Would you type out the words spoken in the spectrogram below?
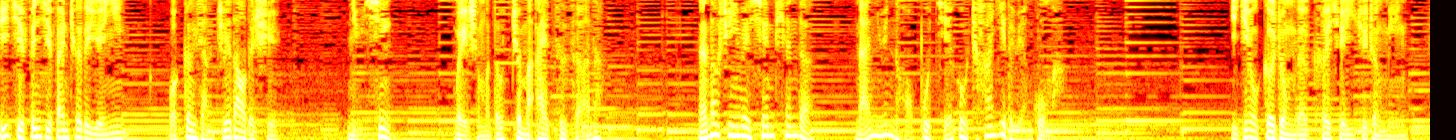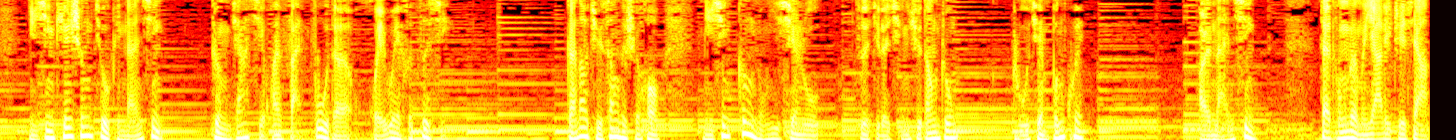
比起分析翻车的原因，我更想知道的是，女性为什么都这么爱自责呢？难道是因为先天的男女脑部结构差异的缘故吗？已经有各种的科学依据证明，女性天生就比男性更加喜欢反复的回味和自省。感到沮丧的时候，女性更容易陷入。自己的情绪当中，逐渐崩溃，而男性，在同等的压力之下，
